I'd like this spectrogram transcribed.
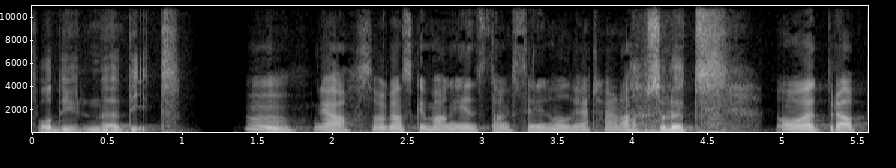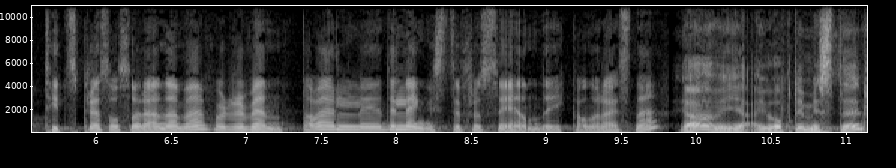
få dyrene dit. Hmm, ja, så ganske mange instanser involvert her, da. Absolutt. Og et bra tidspress også, regner jeg med. For dere venta vel i det lengste for å se om det gikk an å reise ned? Ja, vi er jo optimister.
